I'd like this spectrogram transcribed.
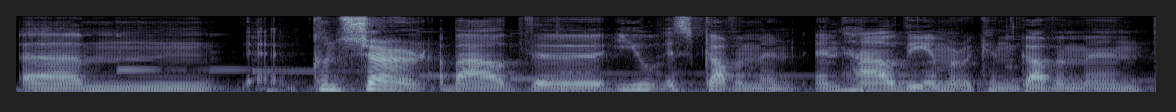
um, concerned about the U.S. government and how the American government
